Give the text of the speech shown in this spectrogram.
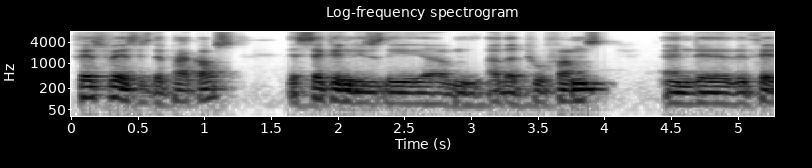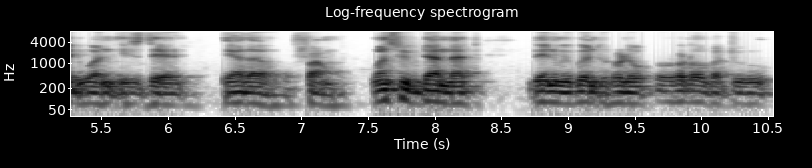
First phase is the pack house. The second is the um, other two farms. And uh, the third one is the the other farm. Once we've done that, then we're going to roll, roll over to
